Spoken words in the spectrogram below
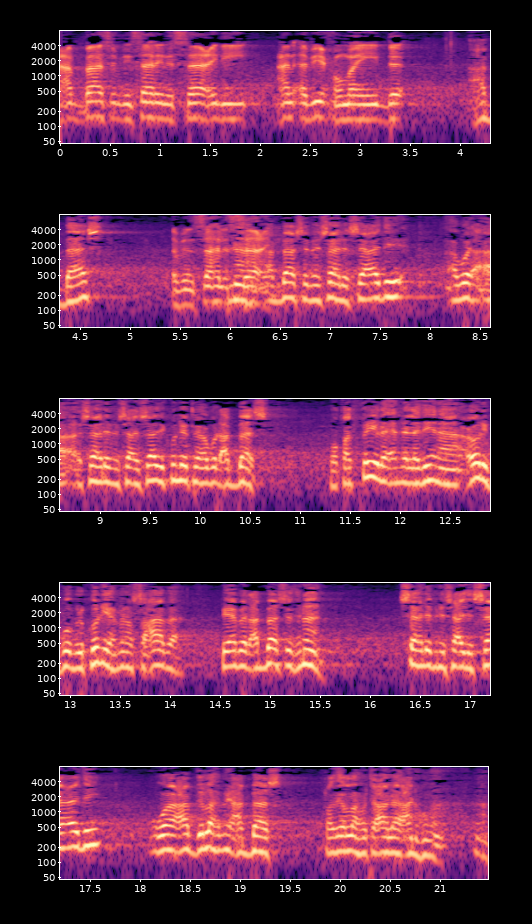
عباس بن سهل الساعدي عن أبي حميد. عباس؟ بن سهل نعم، الساعدي. نعم عباس بن سهل الساعدي أبو سهل بن سهل الساعدي كنيته أبو العباس. وقد قيل أن الذين عرفوا بالكنية من الصحابة في أبي العباس اثنان سهل بن سعد الساعدي وعبد الله بن عباس رضي الله تعالى عنهما. نعم.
